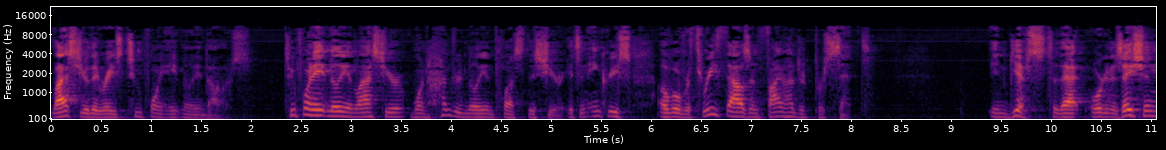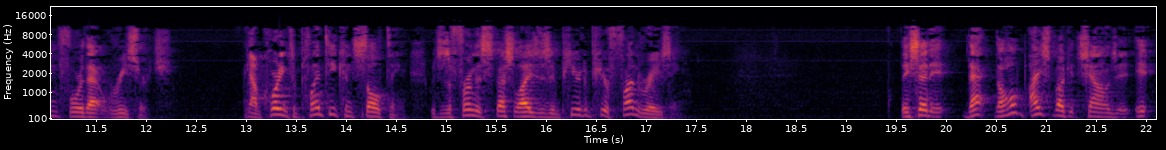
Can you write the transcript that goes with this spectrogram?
last year they raised $2.8 million. 2.8 million last year, 100 million plus this year. It's an increase of over 3,500% in gifts to that organization for that research. Now, according to Plenty Consulting, which is a firm that specializes in peer to peer fundraising, they said it, that the whole ice bucket challenge it, it,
